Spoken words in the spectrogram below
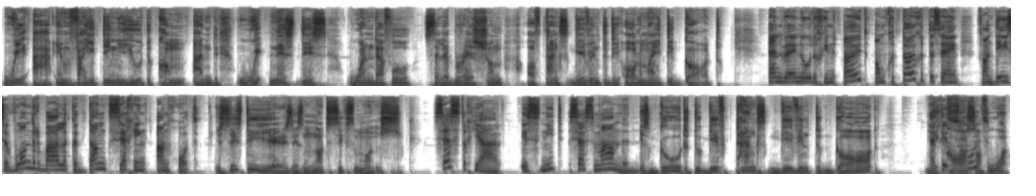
we are inviting you to come and witness this wonderful celebration of thanksgiving to the Almighty God. En wij nodigen u uit om getuige te zijn van deze wonderbaarlijke dankzegging aan God. 60 years is not six months. 60 jaar is niet zes maanden. It's good to give thanksgiving to God because of what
